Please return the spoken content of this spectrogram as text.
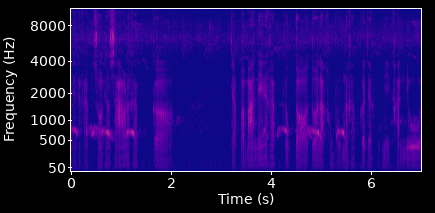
นี่นะครับช่วง เช้าๆนะครับ ก็จะประมาณนี้นะครับลูกต่อตัวหลักของผมนะครับ ก็จะมีขันยูน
